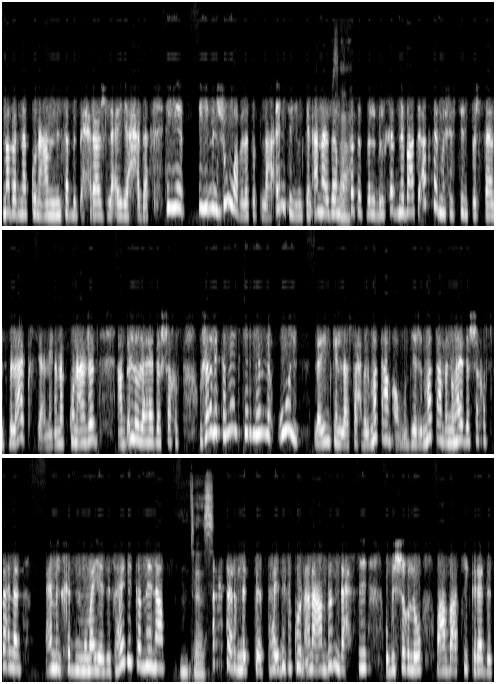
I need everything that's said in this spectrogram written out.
ما بدنا نكون عم نسبب إحراج لأي حدا. هي هي من جوا بدها تطلع. أنت يمكن أنا إذا انبسطت بالخدمة بعطي أكثر من 15% بالعكس يعني أنا بكون عن جد عم بقول له لهذا الشخص. وشغلة كمان كثير مهم نقول ليمكن لصاحب المطعم أو مدير المطعم إنه هذا الشخص فعلا عمل خدمة مميزة. فهيدي كمان ممتاز. أكثر من ال tip هيدي بكون أنا عم بمدح فيه وبشغله وعم بعطيه credit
